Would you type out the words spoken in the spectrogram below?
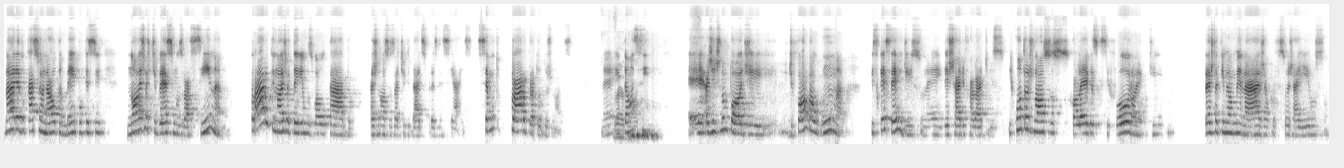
Na área educacional também, porque se nós já tivéssemos vacina, claro que nós já teríamos voltado às nossas atividades presenciais. Isso é muito claro para todos nós. Né? É, então, assim, é, a gente não pode, de forma alguma, esquecer disso, né, e deixar de falar disso. E quanto aos nossos colegas que se foram, é que presto aqui minha homenagem ao professor Jailson,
